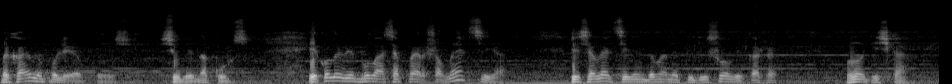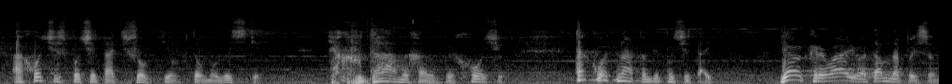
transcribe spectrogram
Михайло Полєвтович сюди на курс. І коли відбулася перша лекція, після лекції він до мене підійшов і каже: Володічка, а хочеш почитати, що в тому листі? Я кажу, да, Михайло, хочу. Так от на тобі почитай. Я відкриваю, а там написано:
